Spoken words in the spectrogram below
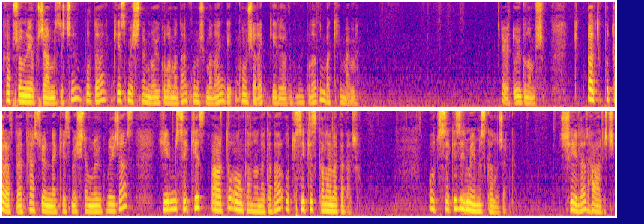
Kapşonlu yapacağımız için burada kesme işlemini uygulamadan konuşmadan konuşarak geliyorum. Uyguladım bakayım hemen. Evet uygulamışım. Artık bu taraftan ters yönden kesme işlemini uygulayacağız. 28 artı 10 kalana kadar 38 kalana kadar. 38 ilmeğimiz kalacak. Şeyler hariç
